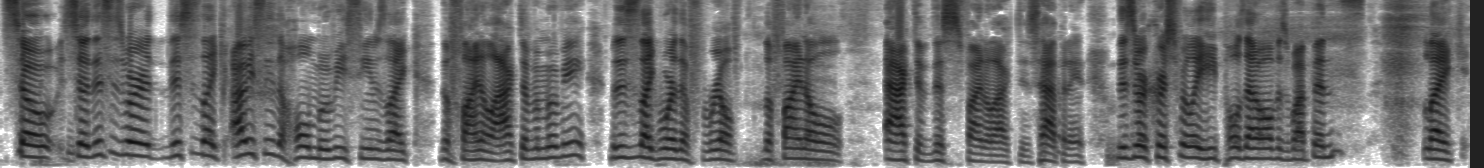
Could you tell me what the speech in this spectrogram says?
So so this is where this is like obviously the whole movie seems like the final act of a movie, but this is like where the real the final act of this final act is happening. This is where Christopher Lee he pulls out all of his weapons, like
